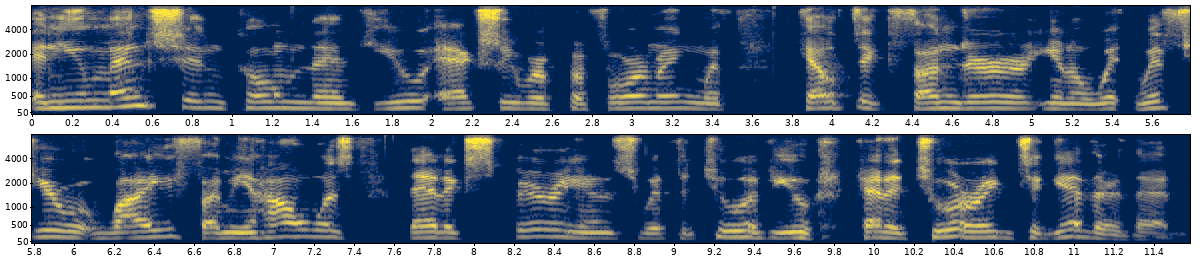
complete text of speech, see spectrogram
And you mentioned, Colm, that you actually were performing with Celtic Thunder, you know, with, with your wife. I mean, how was that experience with the two of you kind of touring together then?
